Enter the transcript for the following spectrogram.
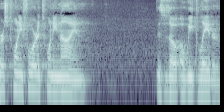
Verse 24 to 29. This is a, a week later.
